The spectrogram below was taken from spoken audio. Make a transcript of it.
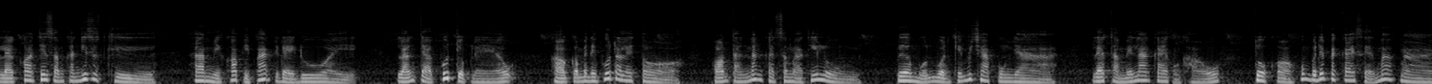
และข้อที่สำคัญที่สุดคือ ห้ามมีข้อผิดพลาดใด ๆ ด้วย หลังจากพูดจบแล้ว เขาก็ไม่ได้พูดอะไรต่อ พร้อมทั้งนั่งขัดสมาธิลง เพื่อหมุนวนเคล็ดวิชาปรุงยา และทำให้ร่างกายของเขาถูกก่อหุ้มไปได้วยประกายแสงมากมาย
